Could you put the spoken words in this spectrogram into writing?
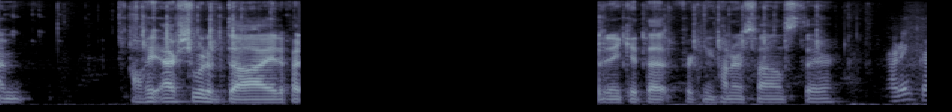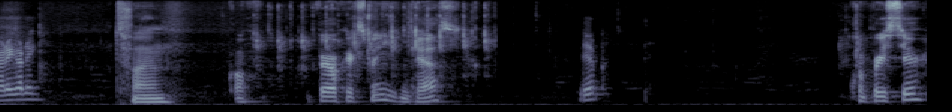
I'm. Oh, he actually would have died if I didn't get that freaking hunter silence there. Running, running, running. It's fine. Cool. Feral kicks me. You can cast. Yep. Come priest here.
